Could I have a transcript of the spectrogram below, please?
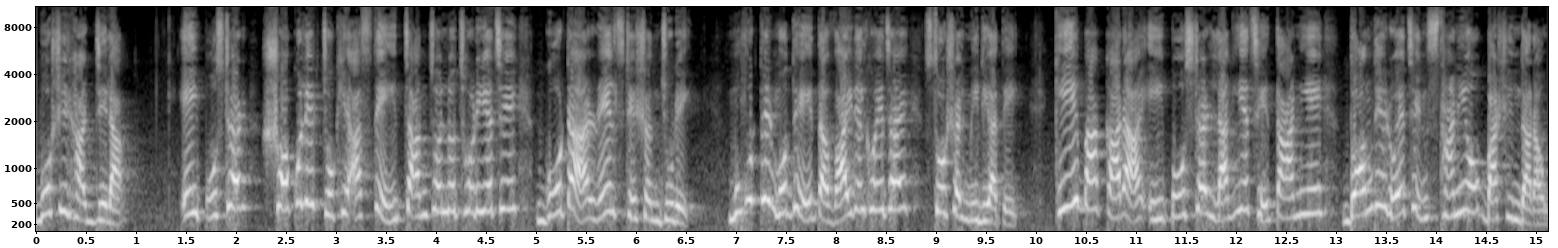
বসিরহাট জেলা। এই পোস্টার সকলের চোখে আসতেই চাঞ্চল্য ছড়িয়েছে গোটা রেল স্টেশন জুড়ে। মুহূর্তের মধ্যে তা ভাইরাল হয়ে যায় সোশ্যাল মিডিয়াতে। কে বা কারা এই পোস্টার লাগিয়েছে তা নিয়ে দ্বন্দ্বে রয়েছেন স্থানীয় বাসিন্দারাও।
